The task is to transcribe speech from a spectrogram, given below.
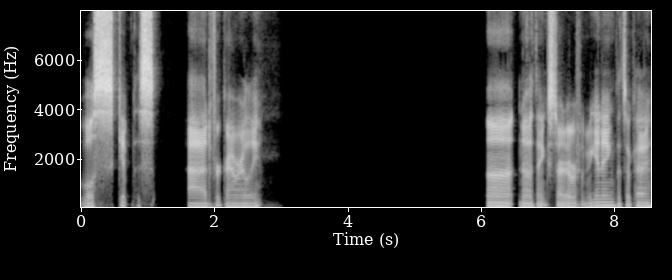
We'll skip this ad for Grammarly. Uh no, thanks. Start over from the beginning. That's okay.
